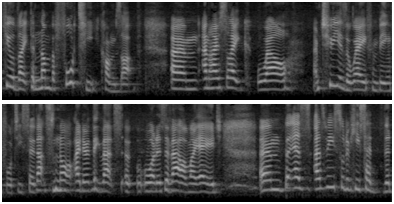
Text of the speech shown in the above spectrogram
feel like the number 40 comes up. Um, and I was like, well, I'm two years away from being 40, so that's not, I don't think that's uh, what it's about, my age. Um, but as, as we sort of, he said, the,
